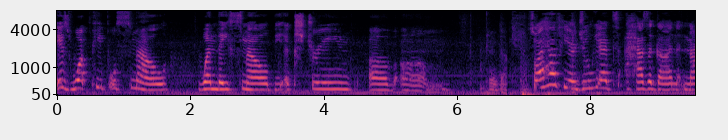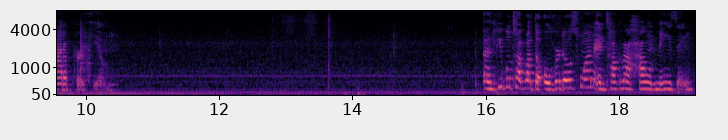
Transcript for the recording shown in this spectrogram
is what people smell when they smell the extreme of, um, so I have here, Juliette has a gun, not a perfume. And people talk about the overdose one and talk about how amazing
